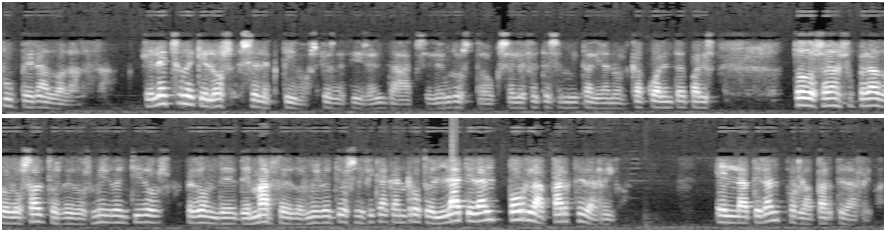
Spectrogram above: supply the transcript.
superado al alza. El hecho de que los selectivos es decir el DAX el Eurostox el FTSE italiano el CAC 40 de París todos hayan superado los altos de 2022, perdón, de, de, marzo de 2022, significa que han roto el lateral por la parte de arriba. El lateral por la parte de arriba.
